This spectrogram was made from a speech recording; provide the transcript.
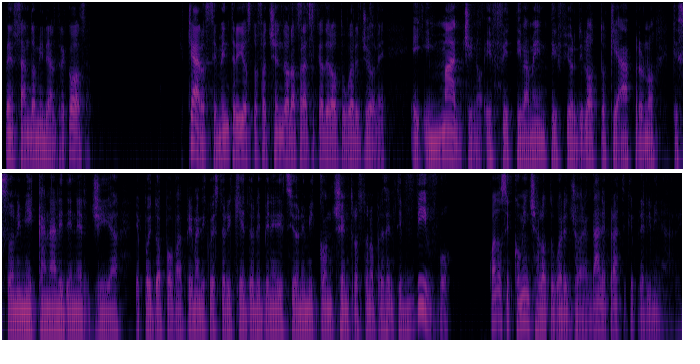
Pensando a mille altre cose. È chiaro, se mentre io sto facendo la pratica dell'autoguarigione e immagino effettivamente i fior di lotto che aprono, che sono i miei canali di energia, e poi dopo, prima di questo, richiedo le benedizioni, mi concentro, sono presente, vivo. Quando si comincia l'autoguarigione dalle pratiche preliminari,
